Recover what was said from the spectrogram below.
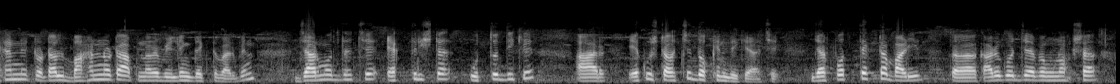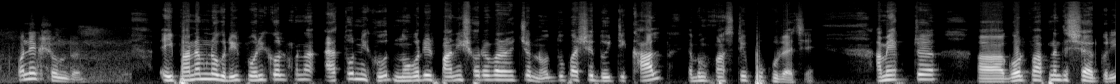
এখানে টোটাল বাহান্নটা আপনারা বিল্ডিং দেখতে পারবেন। যার মধ্যে হচ্ছে একত্রিশটা উত্তর দিকে আর একুশটা হচ্ছে দক্ষিণ দিকে আছে। যার প্রত্যেকটা বাড়ির কারুকার্য এবং নকশা অনেক সুন্দর। এই পানাম নগরীর পরিকল্পনা এত নিখুঁত, নগরীর পানি সরবরাহের জন্য দুপাশে দুইটি খাল এবং পাঁচটি পুকুর আছে। আমি একটা গল্প আপনাদের শেয়ার করি।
